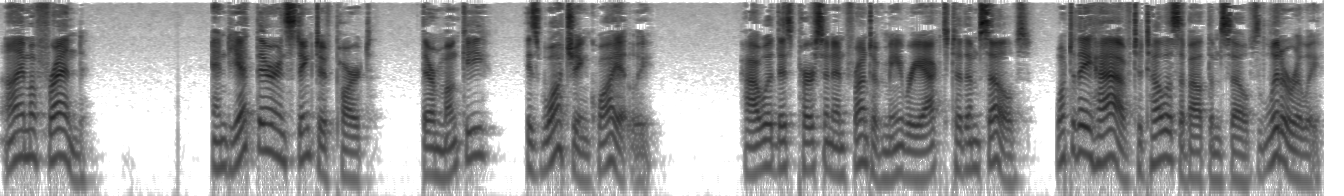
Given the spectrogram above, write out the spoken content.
I'm a friend. And yet their instinctive part, their monkey, is watching quietly. How would this person in front of me react to themselves? What do they have to tell us about themselves, literally?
